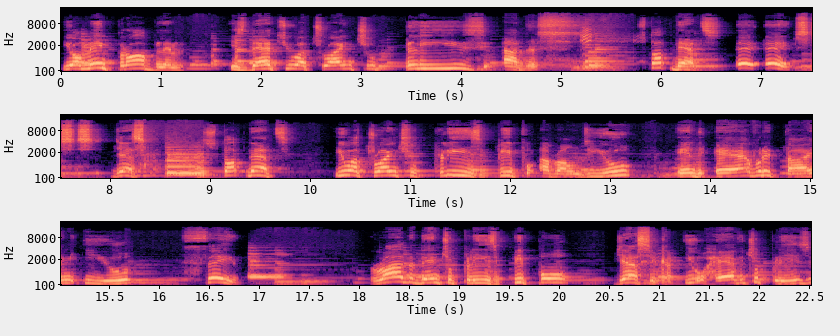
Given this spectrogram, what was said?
Your main problem is that you are trying to please others. Stop that. Hey, hey, Jessica, stop that. You are trying to please people around you, and every time you fail. Rather than to please people, Jessica, you have to please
